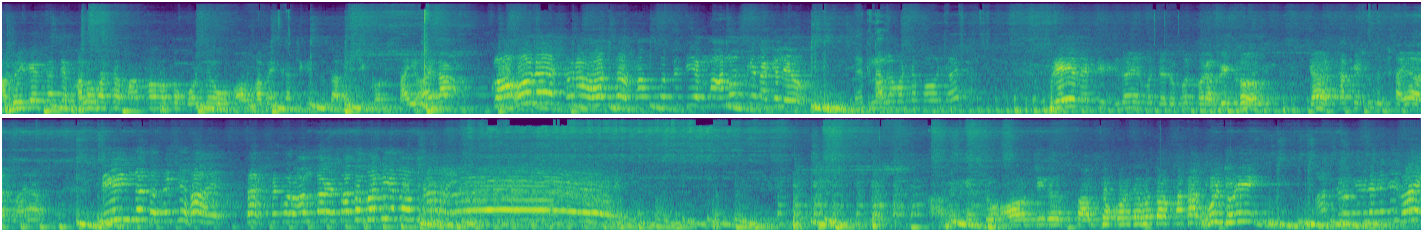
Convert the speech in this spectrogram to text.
আবেগের কাছে ভালোবাসা মাথা মতো করলেও অভাবের কাছে কিন্তু তা বেশিক্ষণ স্থায়ী হয় না। গহনা সোনা অর্থ সম্পত্তি দিয়ে মানুষ কেনা গেলেও ভালোবাসা পাওয়া যায় প্রেম একটি হৃদয়ের মধ্যে রোপণ করা বৃক্ষ যার থাকে শুধু ছায়া আর মায়া। দিন যত বেশি হয় তার শেকড় অন্তরে তত গভীরে পৌঁছায়। আমি কিন্তু অচির স্তব্ধ করে দেবো তোর কথার ভুল ঝুড়ি আগ্রহগিরি দেখেছিস ভাই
